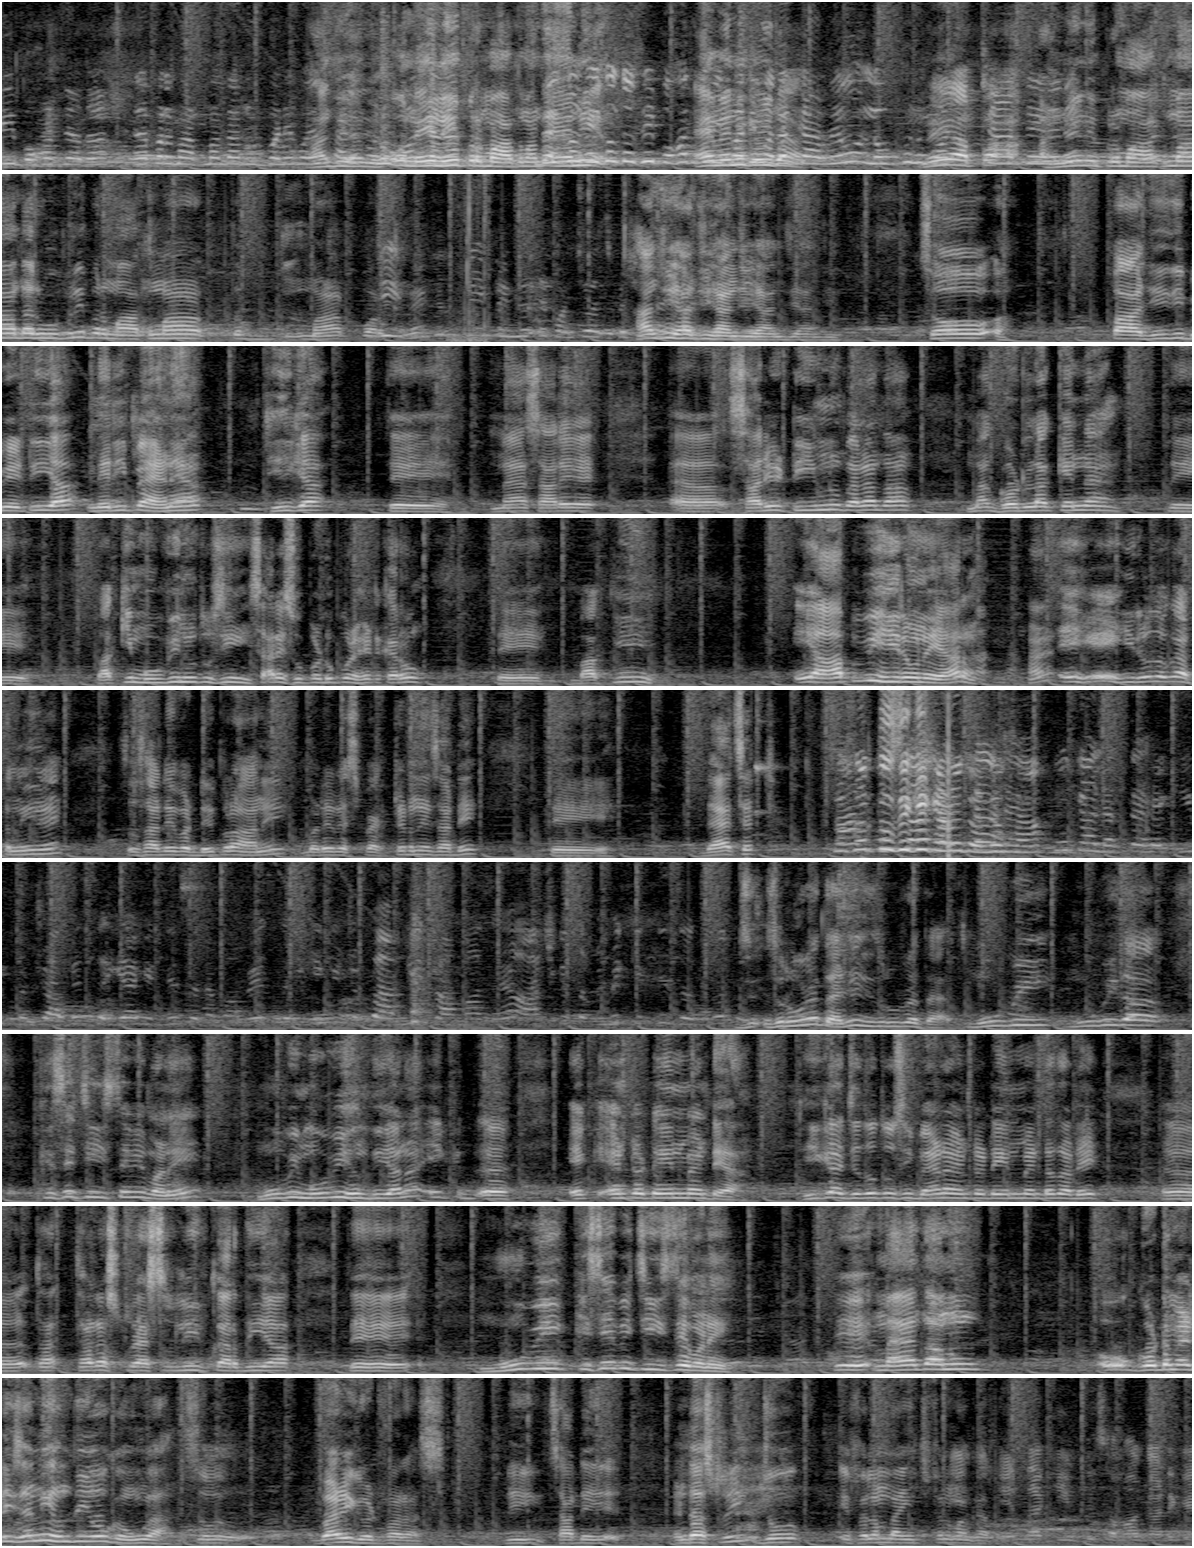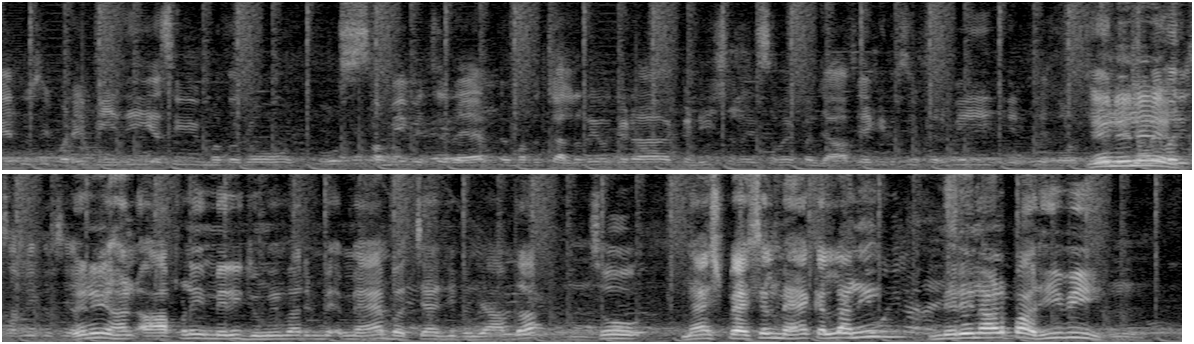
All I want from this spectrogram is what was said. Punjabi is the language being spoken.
ਲਈ ਬਹੁਤ ਜ਼ਿਆਦਾ ਪਰਮਾਤਮਾ ਦਾ ਰੂਪ ਬਣੇ ਹੋਏ ਹੋ। ਹਾਂਜੀ ਹਾਂਜੀ। ਉਹ ਨਹੀਂ ਨਹੀਂ ਪ੍ਰਮਾਤਮਾ ਦਾ ਐਵੇਂ ਬਿਲਕੁਲ ਤੁਸੀਂ ਬਹੁਤ ਐਵੇਂ ਨਹੀਂ ਕਹੀਦਾ। ਕਰ ਰਹੇ ਹੋ ਲੋਕ ਤੁਹਾਨੂੰ ਨਹੀਂ ਆਪਾਂ ਨਹੀਂ ਨਹੀਂ ਪ੍ਰਮਾਤਮਾ ਦਾ ਰੂਪ ਨਹੀਂ ਪ੍ਰਮਾਤਮਾ ਮਹਾਂਪੁਰਖ ਨੇ। ਹਾਂਜੀ ਹਾਂਜੀ ਹਾਂਜੀ ਹਾਂਜੀ ਹਾਂਜੀ। ਸੋ ਭਾਜੀ ਦੀ ਬੇਟੀ ਆ ਮੇਰੀ ਭੈਣ ਆ ਠੀਕ ਆ ਤੇ ਮੈਂ ਸਾਰੇ ਸਾਰੀ ਟੀਮ ਨੂੰ ਪਹਿਲਾਂ ਤਾਂ ਮੈਂ ਗੁੱਡ ਲੱਕ ਕਹਿੰਦਾ ਤੇ ਬਾਕੀ ਮੂਵੀ ਨੂੰ ਤੁਸੀਂ ਸਾਰੇ ਸੁਪਰ ਡੂਪਰ ਹਿੱਟ ਕਰੋ ਤੇ ਬਾਕੀ ਇਹ ਆਪ ਵੀ ਹੀਰੋ ਨੇ ਯਾਰ ਹਾਂ ਇਹ ਇਹ ਹੀਰੋ ਤੋਂ ਘੱਟ ਨਹੀਂ ਨੇ ਸੋ ਸਾਡੇ ਵੱਡੇ ਭਰਾ ਨੇ ਬੜੇ ਰਿਸਪੈਕਟਡ ਨੇ ਸਾਡੇ ਤੇ ਦੈਟਸ ਇਟ ਸੋ ਸਰ ਤੁਸੀਂ ਕੀ ਕਹਿਣਾ ਚਾਹੁੰਦੇ ਹੋ आपको क्या लगता है कि पंजाबी सही है हिंदी सिनेमा में इस तरीके की जो फैमिली ड्रामास है आज के समय में कितनी जरूरत ਜ਼- ਜ਼ਰੂਰਤ ਹੈ ਜੀ ਜ਼ਰੂਰਤ ਹੈ ਮੂਵੀ ਮੂਵੀ ਦਾ ਕਿਸੇ ਚੀਜ਼ ਤੇ ਵੀ ਬਣੇ ਮੂਵੀ ਮੂਵੀ ਹੁੰਦੀ ਆ ਨਾ ਇੱਕ ਅ, ਇੱਕ ਐਂਟਰਟੇਨਮੈਂਟ ਆ ਠੀਕ ਹੈ ਜਦੋਂ ਤੁਸੀਂ ਬਹਿਣਾ ਐਂਟਰਟੇਨਮੈਂਟ ਆ ਤੁਹਾਡੇ ਅ, ਤੁਹਾ- ਤੁਹਾਡਾ ਸਟ੍ਰੈਸ ਰਿਲੀਵ ਕਰਦੀ ਆ ਤੇ ਮੂਵੀ ਕਿਸੇ ਵੀ ਚੀਜ਼ ਤੇ ਬਣੇ ਤੇ ਮੈਂ ਤੁਹਾਨੂੰ ਉਹ ਗੁੱਡ ਮੈਡੀਸਨ ਨਹੀਂ ਹੁੰਦੀ ਉਹ ਕਹੂੰਗਾ। So very good for us ਵੀ ਸਾਡੇ ਇੰਡਸਟਰੀ ਜੋ ਇਹ ਫਿਲਮ ਲਾਈਨ 'ਚ ਫਿਲਮਾਂ ਕਰ ਰਹੀ। ਹੈ ਇੰਨਾ ਕੀਮਤੀ ਸਮਾਂ ਕੱਢ ਕੇ ਤੁਸੀਂ ਬੜੇ ਬੀਜ਼ੀ ਅਸੀਂ ਮਤਲਬ ਜੋ ਉਸ ਸਮੇਂ ਵਿੱਚ ਰਹਿ ਮਤਲਬ ਚੱਲ ਰਹੇ ਹੋ ਜਿਹੜਾ ਕੰਡੀਸ਼ਨ ਇਸ ਸਮੇਂ ਪੰਜਾਬ ਦੀ ਹੈ ਕਿ ਤੁਸੀਂ ਫਿਰ ਵੀ ਇੱਥੇ ਪਹੁੰਚੇ ਨਹੀਂ ਨਹੀਂ ਨਹੀਂ ਨਹੀਂ। ਨਹੀਂ ਹਾਂ, ਆਪਣੀ ਮੇਰੀ ਜ਼ਿੰਮੇਵਾਰੀ ਮੈਂ- ਮੈਂ ਬੱਚਾ ਜੀ ਪੰਜਾਬ ਦਾ। ਸੋ ਮੈਂ ਸਪੈਸ਼ਲ ਮੈਂ ਇਕੱਲਾ ਨਹੀਂ ਮੇਰੇ ਨਾਲ ਭਾਜੀ ਵੀ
